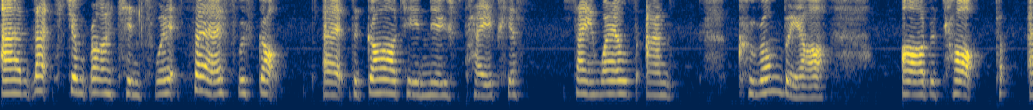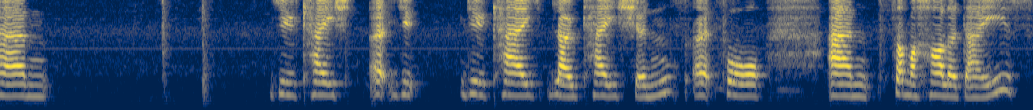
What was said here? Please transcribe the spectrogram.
um, let's jump right into it. First, we've got uh, the Guardian newspaper saying Wales and Cumbria are the top um, UK uh, UK locations uh, for um, summer holidays.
